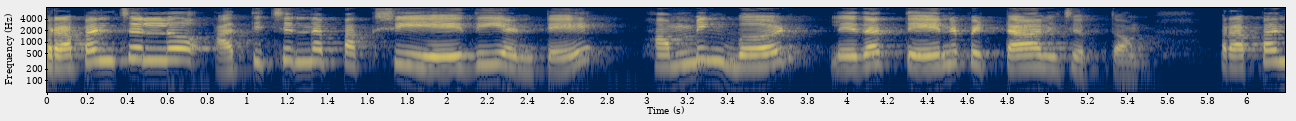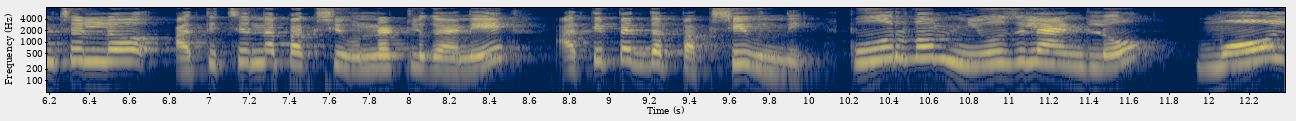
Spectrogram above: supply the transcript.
ప్రపంచంలో అతి చిన్న పక్షి ఏది అంటే హమ్మింగ్ బర్డ్ లేదా తేనెపిట్ట అని చెప్తాం. ప్రపంచంలో అతి చిన్న పక్షి ఉన్నట్లుగానే అతిపెద్ద పక్షి ఉంది. పూర్వం న్యూజిలాండ్లో మోల్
